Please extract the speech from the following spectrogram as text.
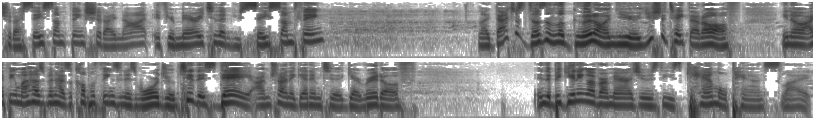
should I say something? Should I not? If you're married to them, you say something. Like, that just doesn't look good on you. You should take that off. You know, I think my husband has a couple things in his wardrobe. To this day, I'm trying to get him to get rid of. In the beginning of our marriage, it was these camel pants. Like,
